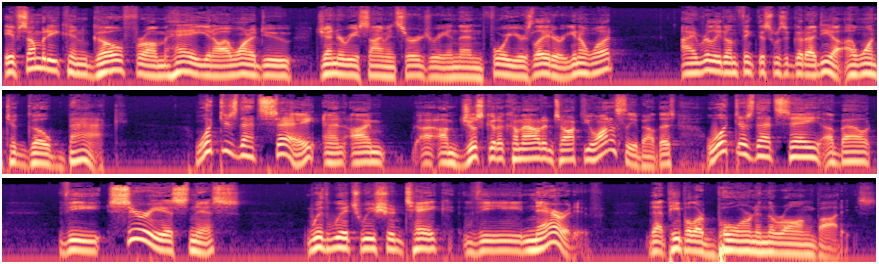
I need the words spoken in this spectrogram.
if somebody can go from, hey, you know, I want to do gender reassignment surgery, and then four years later, you know what? I really don't think this was a good idea. I want to go back. What does that say? And I'm I'm just going to come out and talk to you honestly about this. What does that say about the seriousness with which we should take the narrative that people are born in the wrong bodies?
